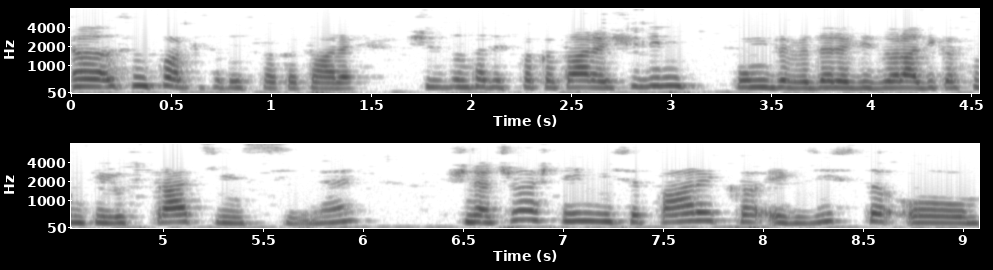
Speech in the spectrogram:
Uh, sunt foarte satisfăcătoare și sunt satisfăcătoare și din punct de vedere vizual, adică sunt ilustrații în sine și în același timp mi se pare că există o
